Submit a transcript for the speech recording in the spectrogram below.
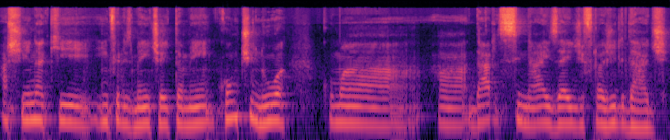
A China que infelizmente aí também continua com uma, a dar sinais aí de fragilidade,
